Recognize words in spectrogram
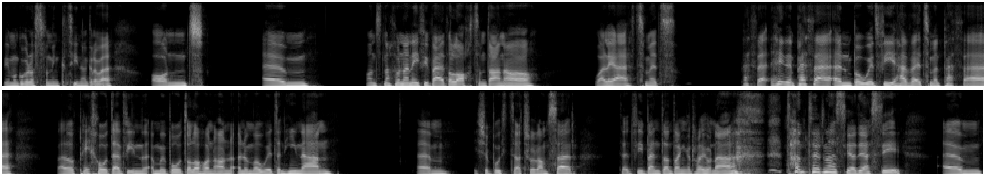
fi ddim yn gwybod os fo'n ni'n cytuno gyda fe. Ond, um, ond nath hwnna neud fi feddwl lot amdano, wel ie, yeah, tymyd, pethau, hyn pethau yn bywyd fi hefyd, mae pethau fel pechodau fi'n ymwybodol ohono yn y mywyd yn hunan, um, eisiau bwyta trwy'r amser. Tyd, fi bendant angen rhoi hwnna dan tyrnasiad Iesu. Um,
